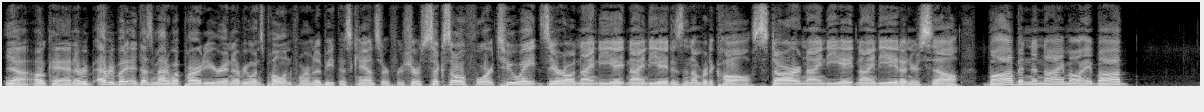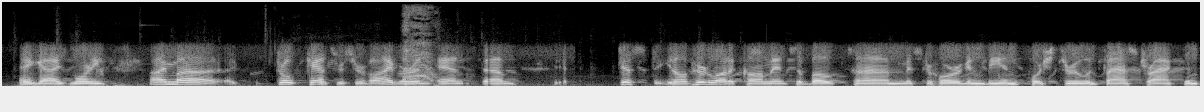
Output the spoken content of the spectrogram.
Yeah, okay. And every, everybody, it doesn't matter what party you're in, everyone's pulling for him to beat this cancer for sure. 604 280 9898 is the number to call. Star 9898 on your cell. Bob in Nanaimo. Hey, Bob. Hey guys, morning. I'm a throat cancer survivor, and and um, just you know, I've heard a lot of comments about um, Mr. Horgan being pushed through and fast tracked, and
